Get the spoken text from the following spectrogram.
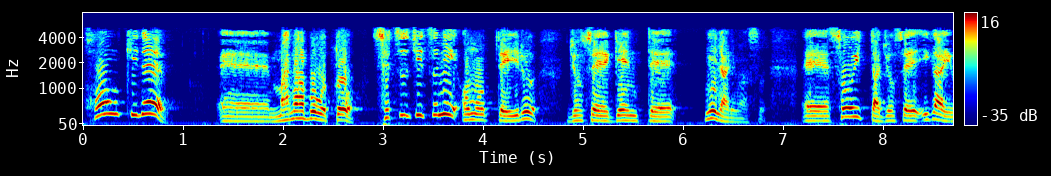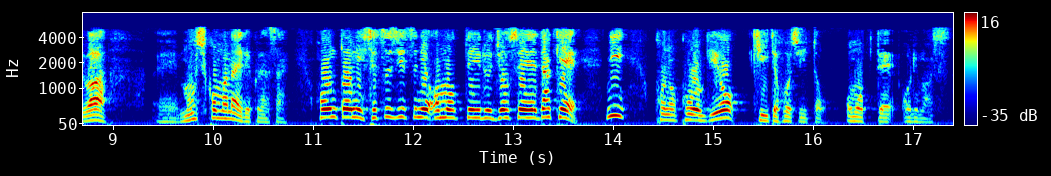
本気で、え学ぼうと切実に思っている女性限定になります。えそういった女性以外は、えー申し込まないでください。本当に切実に思っている女性だけに、この講義を聞いてほしいと思っております。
